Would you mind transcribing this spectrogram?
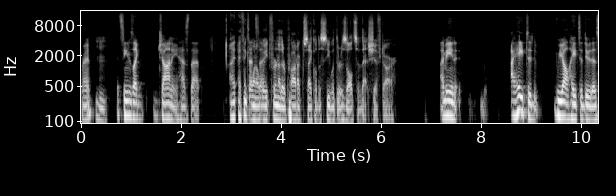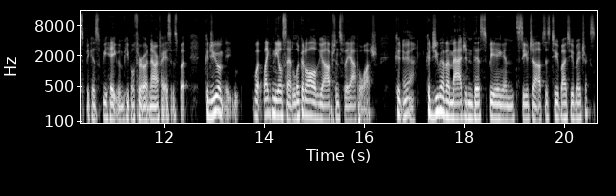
right? Mm. It seems like Jony has that. I, I think I want to wait for another product cycle to see what the results of that shift are. I mean, I hate to. We all hate to do this because we hate when people throw it in our faces. But could you, what like Neil said, look at all of the options for the Apple Watch. Could Yeah. could you have imagined this being in Steve Jobs' two by two matrix?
